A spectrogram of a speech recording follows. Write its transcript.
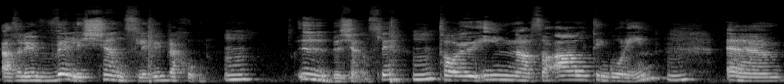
Alltså det är en väldigt känslig vibration. Uberkänslig. Tar ju in, alltså allting går in. Ehm,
